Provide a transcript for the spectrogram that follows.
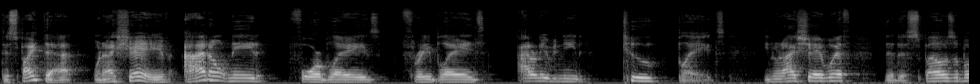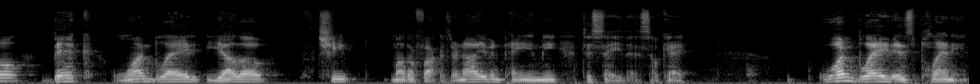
despite that, when I shave, I don't need four blades, three blades. I don't even need two blades. You know what I shave with? The disposable Bic one blade yellow cheap motherfuckers. They're not even paying me to say this, okay? One blade is plenty.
